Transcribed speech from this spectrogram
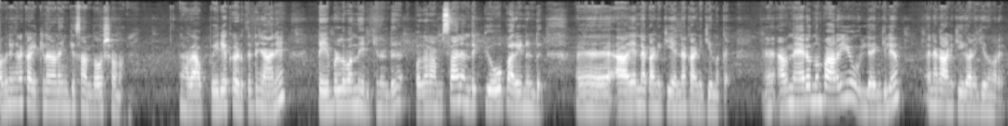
അവനിങ്ങനെ കഴിക്കണതാണ് എനിക്ക് സന്തോഷമാണ്. അത് അപ്പേരിയൊക്കെ എടുത്തിട്ട് ഞാൻ ടേബിളിൽ വന്നിരിക്കുന്നുണ്ട്. അപ്പോൾ അത് റംസാൻ എന്തൊക്കെയോ പറയുന്നുണ്ട്. എന്നെ കാണിക്കുക എന്നെ കാണിക്കുന്നൊക്കെ അവൻ നേരെ ഒന്നും പറയൂല്ല എങ്കിലും എന്നെ കാണിക്കുക എന്ന് പറയും.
